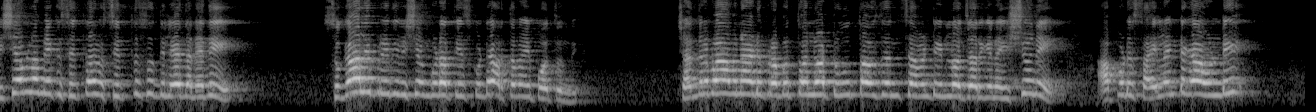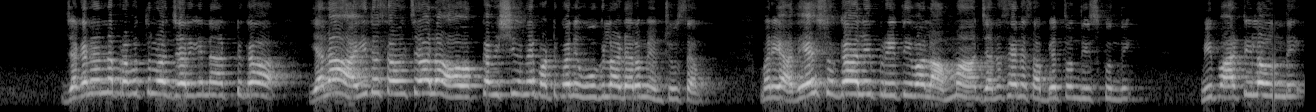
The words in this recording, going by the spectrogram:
విషయంలో మీకు సిద్ధ చిత్తశుద్ధి లేదనేది సుగాలి ప్రీతి విషయం కూడా తీసుకుంటే అర్థమైపోతుంది. చంద్రబాబు నాయుడు ప్రభుత్వంలో టూ థౌజండ్ సెవెంటీన్లో జరిగిన ఇష్యూని అప్పుడు సైలెంట్గా ఉండి జగనన్న ప్రభుత్వంలో జరిగినట్టుగా ఎలా ఐదు సంవత్సరాలు ఆ ఒక్క విషయమే పట్టుకొని ఊగులాడారో మేము చూసాం మరి అదే సుగాలి ప్రీతి వాళ్ళ అమ్మ జనసేన సభ్యత్వం తీసుకుంది. మీ పార్టీలో ఉంది.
